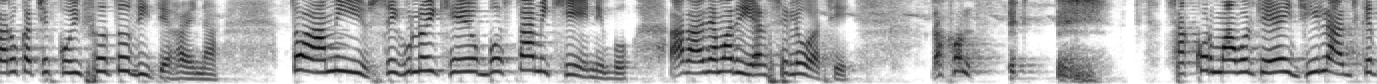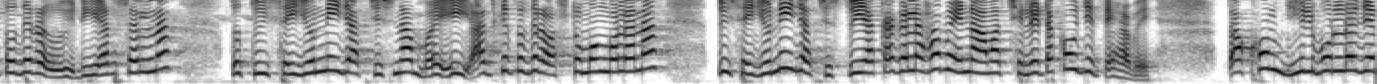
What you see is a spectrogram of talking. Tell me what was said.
কারও কাছে কৈফতও দিতে হয় না। তো আমি সেগুলোই খেয়ে অভ্যস্ত, আমি খেয়ে নেব। আর আজ আমার রিহার্সেলও আছে। তখন সাক্ষর মা বলছে, এই ঝিল, আজকে তোদের রিহার্সেল না, তো তুই সেই জন্যেই যাচ্ছিস না এই আজকে তোদের অষ্টমঙ্গলে না, তুই সেই জন্যেই যাচ্ছিস, তুই একা গেলে হবে না, আমার ছেলেটাকেও যেতে হবে। তখন ঝিল বলল যে,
